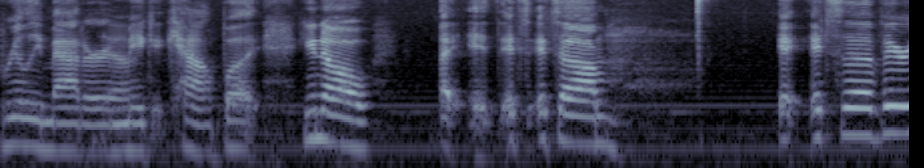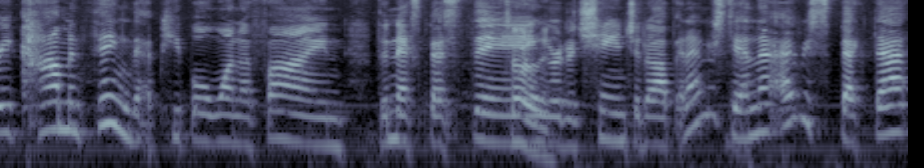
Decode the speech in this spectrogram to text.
really matter Yeah. and make it count. But, you know, it, it's it's um it, it's a very common thing that people want to find the next best thing Totally. or to change it up and i understand that i respect that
